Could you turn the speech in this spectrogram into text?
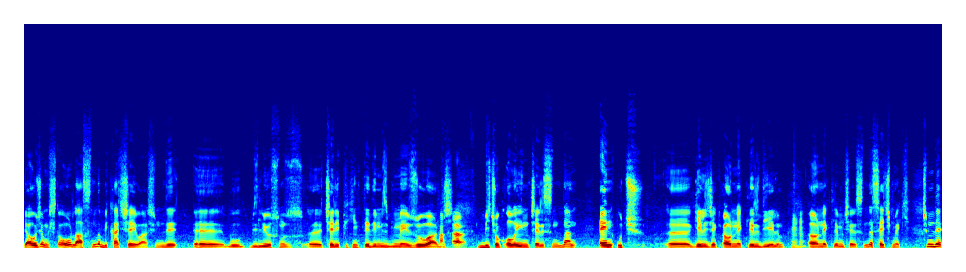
Ya hocam işte orada aslında birkaç şey var. Şimdi e, bu biliyorsunuz e, cherry picking dediğimiz bir mevzu vardır. Evet. Birçok olayın içerisinden en uç e, gelecek örnekleri diyelim. Örneklem içerisinde seçmek. Şimdi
